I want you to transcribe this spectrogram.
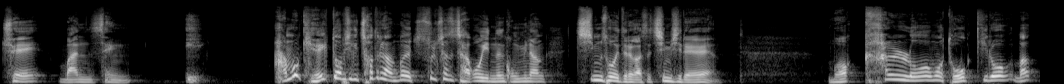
최만생이 아무 계획도 없이 쳐들어간 거예요. 술 취해서 자고 있는 공민왕 침소에 들어가서 침실에 뭐 칼로 뭐 도끼로 막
